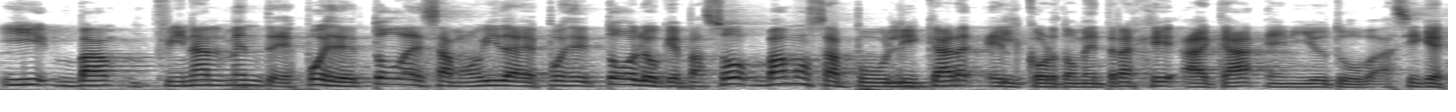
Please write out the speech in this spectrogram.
Y va, finalmente, después de toda esa movida, después de todo lo que pasó, vamos a publicar el cortometraje acá en YouTube. Así que,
